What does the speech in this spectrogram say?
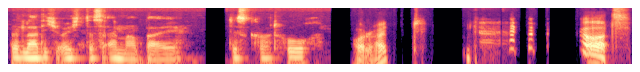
Dann lade ich euch das einmal bei Discord hoch. Alright. Gott.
